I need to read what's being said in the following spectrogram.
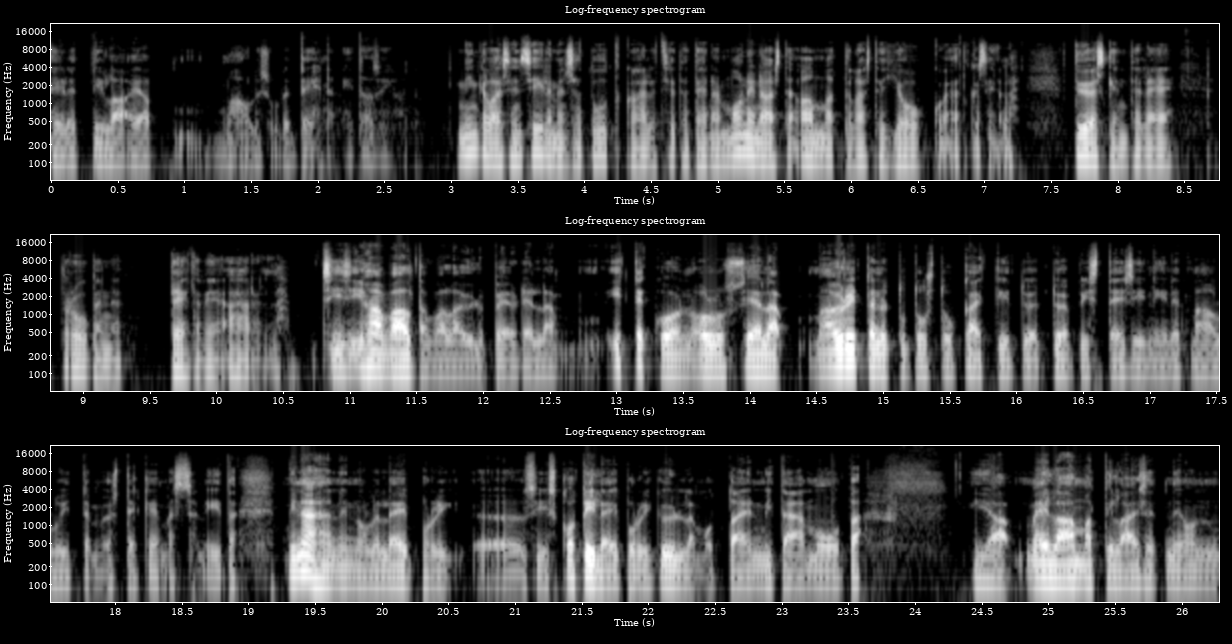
heille tilaa ja mahdollisuuden tehdä niitä asioita. Minkälaisen silmin sä tutkailet sitä teidän moninaisten ammattilaisten joukkoa, jotka siellä työskentelee Truupen tehtävien äärellä? Siis ihan valtavalla ylpeydellä. Itse kun on ollut siellä, mä oon yrittänyt tutustua kaikkiin työ, työpisteisiin niin, että mä oon ollut itse myös tekemässä niitä. Minähän en ole leipuri, siis kotileipuri kyllä, mutta en mitään muuta. Ja meillä ammattilaiset, ne on,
